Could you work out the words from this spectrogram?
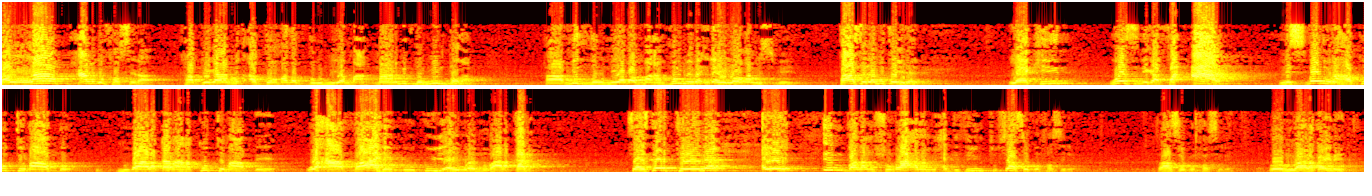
Dallaam maxaa lagu fasiraa? Rabbigaa mid addoommada dulmiyo ma ah. Maahan mid dulmin badan. Ha mid dulmiyaba ma aha. Dulmiba ilaahay looma nisbeeyo. Taasi lamidka yidhahdeen laakiin wasniga facaal nisbaduna ha ku timaado mubaalaqana ha ku timaadee waxaa daahir uu ku yahay waa mubaalaqada. Saas darteeda ayay in badan shuraaxda muxadisiintu saasay ku fasireen saasay ku fasireen oo mubaalaqa inay tahay.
